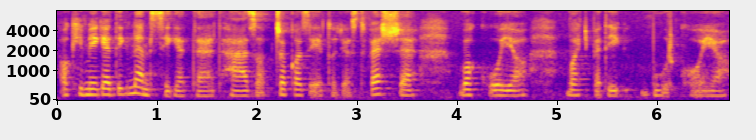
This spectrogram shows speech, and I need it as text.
aki még eddig nem szigetelt házat, csak azért, hogy azt fesse, vakolja, vagy pedig burkolja.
